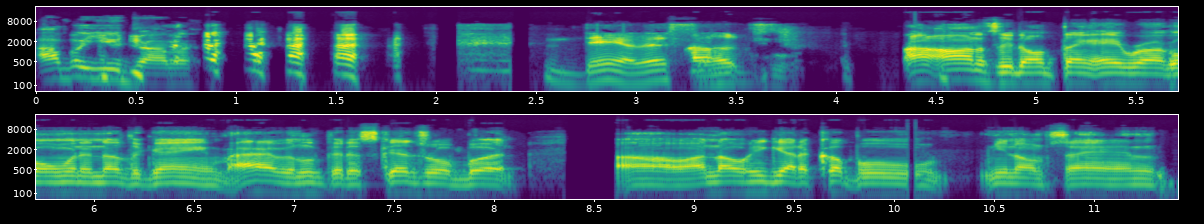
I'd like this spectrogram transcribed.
How about you, drama? Damn, that sucks. I honestly don't think A Rod gonna win another game. I haven't looked at his schedule, but uh, I know he got a couple. You know what I'm saying?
